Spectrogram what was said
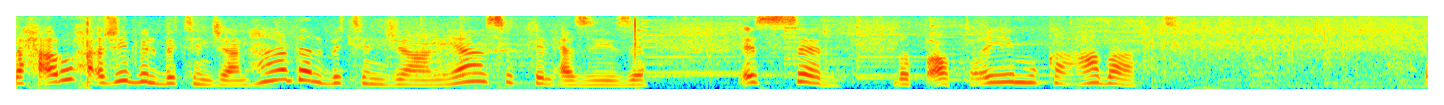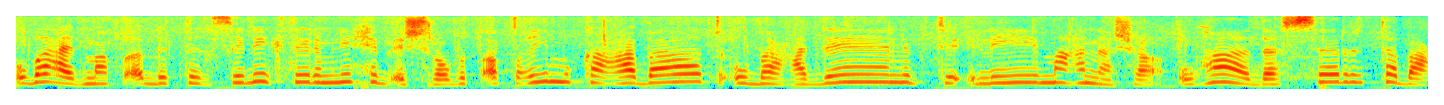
رح أروح أجيب البتنجان. هذا البتنجان يا ستي العزيزة السر بتقطعيه مكعبات. وبعد ما بتغسليه كثير منيح بقشره وبتقطعيه مكعبات وبعدين بتقليه مع نشا. وهذا السر تبع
